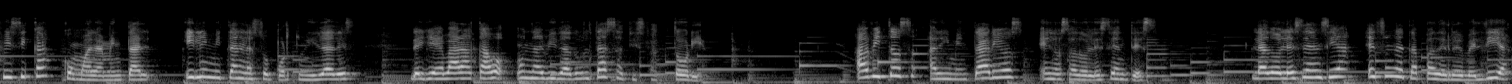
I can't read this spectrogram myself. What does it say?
física como a la mental y limitan las oportunidades de llevar a cabo una vida adulta satisfactoria. Hábitos alimentarios en los adolescentes. La adolescencia es una etapa de rebeldía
